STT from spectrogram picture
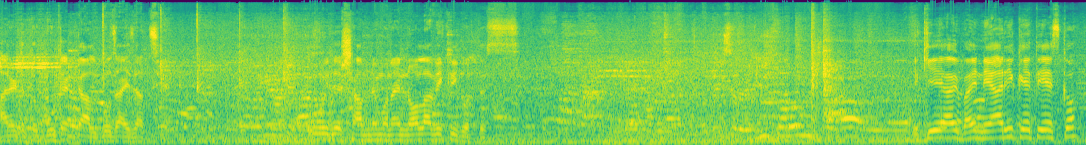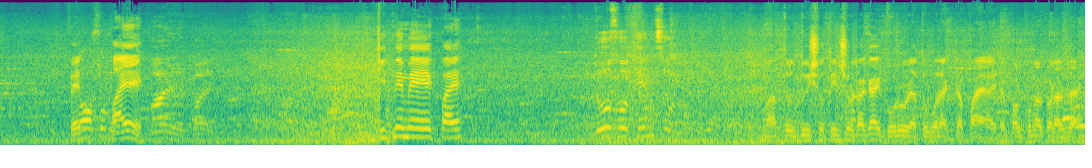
আর এটা তো বুটের ডাল বোঝাই যাচ্ছে ওই যে সামনে মনে হয় নলা বিক্রি করতেছে ये क्या है भाई नियारी कहती है इसको फिर पाए कितने में एक पाए মাত্র দুইশো তিনশো টাকায় গরুর এত বড় একটা পায়া, এটা কল্পনা করা যায়?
